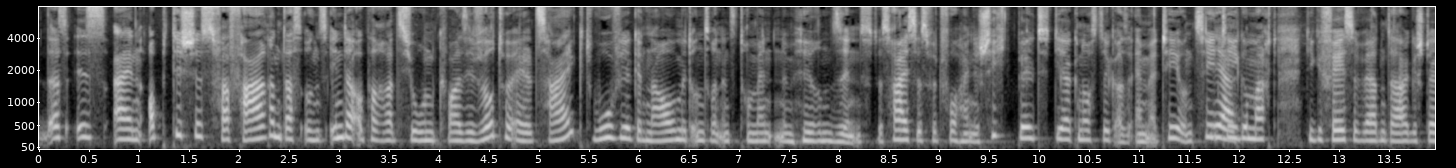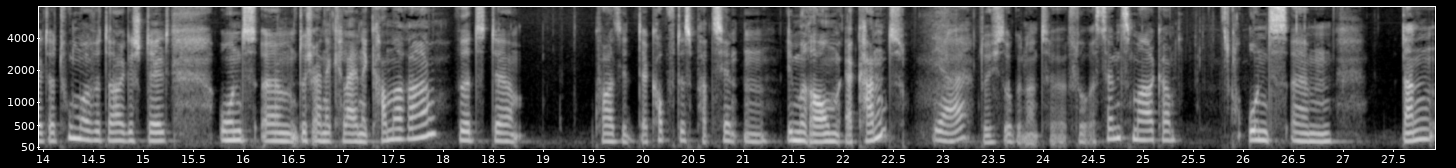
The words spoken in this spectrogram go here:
Das ist ein optisches Verfahren, das uns in der Operation quasi virtuell zeigt, wo wir genau mit unseren Instrumenten im Hirn sind. Das heißt, es wird vorher eine Schichtbilddiagnostik, also MRT und CT Ja. gemacht. Die Gefäße werden dargestellt, der Tumor wird dargestellt und ähm, durch eine kleine Kamera wird der quasi der Kopf des Patienten im Raum erkannt Ja. durch sogenannte Fluoreszenzmarker und ähm, dann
